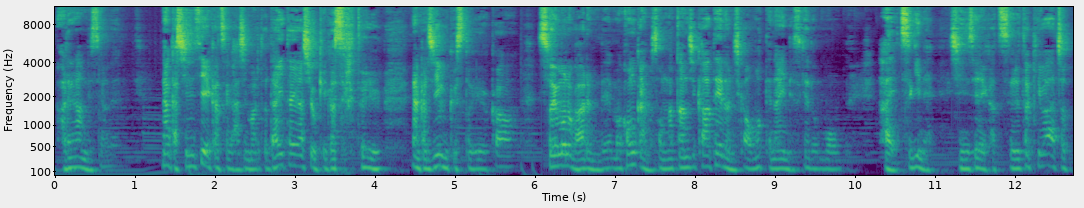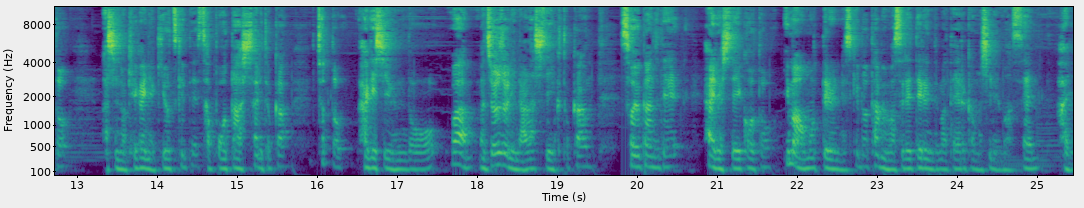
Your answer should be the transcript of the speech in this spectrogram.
あれなんですよね。なんか新生活が始まると大体足を怪我するという、なんかジンクスというか、そういうものがあるんで、まあ今回もそんな感じか程度にしか思ってないんですけども、はい、次ね、新生活するときはちょっと足の怪我には気をつけてサポーターしたりとか、ちょっと激しい運動は徐々に慣らしていくとか、そういう感じで配慮していこうと今は思ってるんですけど、多分忘れてるんでまたやるかもしれません。はい。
